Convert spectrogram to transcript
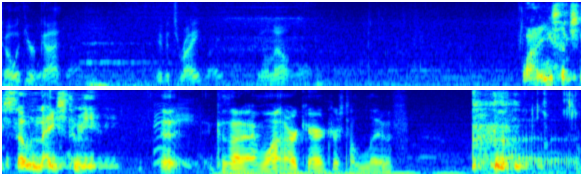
Go with your gut. If it's right, you'll know. Why are you such so nice to me? Uh, because I, I want our characters to live. Uh,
